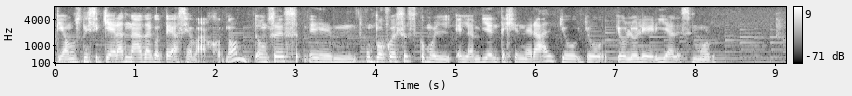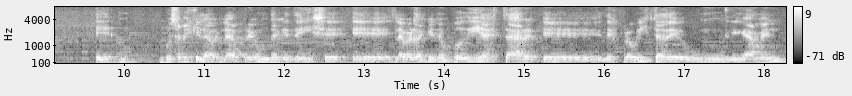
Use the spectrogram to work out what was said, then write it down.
digamos, ni siquiera nada gotea hacia abajo, ¿no? Entonces, em, un poco ese es como el, el, ambiente general, yo, yo, yo lo leería de ese modo. Eh, Vos sabés que la, pregunta que te hice, eh, la verdad que no podía estar eh, desprovista de un ligamen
